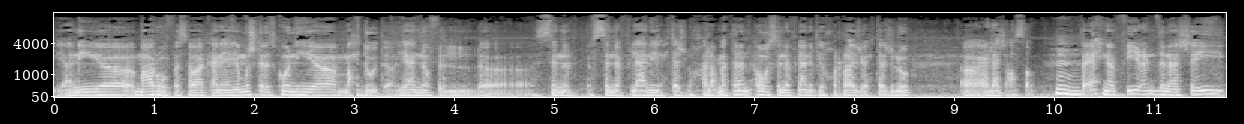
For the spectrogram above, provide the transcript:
يعني آه، معروفة سواء كان يعني مشكلة تكون هي محدودة. يا إنه في آه، السن السن الفلاني يحتاج له خلع مثلا أو السن الفلاني في خراج يحتاج له آه، علاج عصب. مم. فإحنا في عندنا شيء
